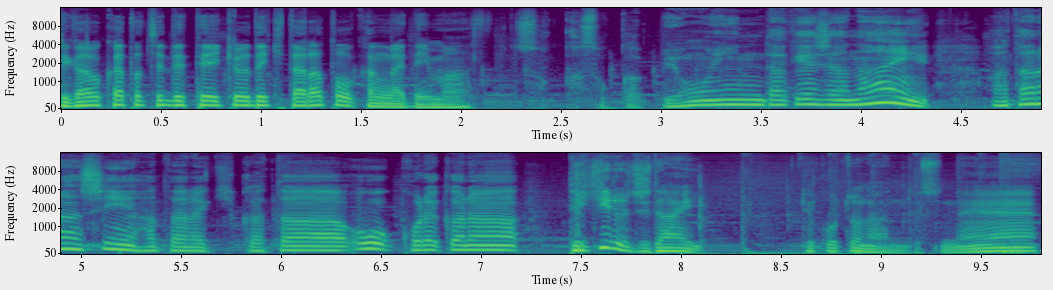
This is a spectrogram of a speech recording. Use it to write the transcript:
違う形で提供できたらと考えています。そっかそっか。病院だけじゃない新しい働き方をこれからできる時代ってことなんですね。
